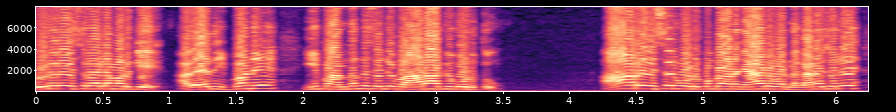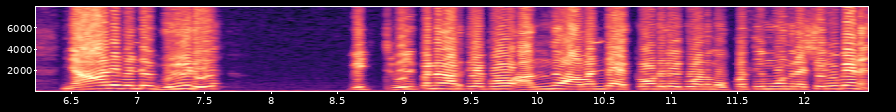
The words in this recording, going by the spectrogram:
ഒരു റേസർ അല്ല മുടക്കി അതായത് ഇവന് ഈ പന്ത്രണ്ട് സെന്റ് വാറാക്കി കൊടുത്തു. ആ റേസർ കൊടുക്കുമ്പോഴാണ് ഞാൻ ഇവിടെ പറഞ്ഞത് കാരണം വെച്ചാൽ ഞാൻ ഇവന്റെ വീട് വിൽപ്പന നടത്തിയപ്പോ അന്ന് അവന്റെ അക്കൗണ്ടിലേക്ക് വന്ന മുപ്പത്തിമൂന്ന് ലക്ഷം രൂപയാണ്.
